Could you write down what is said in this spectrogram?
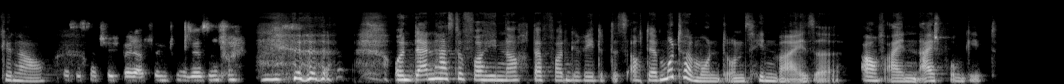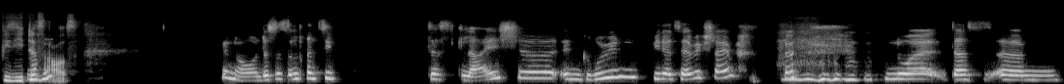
Genau. Das ist natürlich bei der Verhütung sehr sinnvoll. und dann hast du vorhin noch davon geredet, dass auch der Muttermund uns Hinweise auf einen Eisprung gibt. Wie sieht das mhm. aus? Genau, und das ist im Prinzip das gleiche in grün wie der Zervixschleim. Nur, dass, ähm,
